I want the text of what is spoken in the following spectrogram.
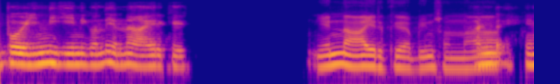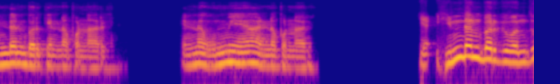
இப்போ இன்னைக்கு இன்னைக்கு வந்து என்ன ஆயிருக்கு? என்ன ஆயிருக்கு அப்படின்னு சொன்னா ஹிண்டன்பர்க் என்ன பண்ணாரு? என்ன உண்மையா என்ன பண்ணாரு? ஹிண்டன்பர்க் வந்து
